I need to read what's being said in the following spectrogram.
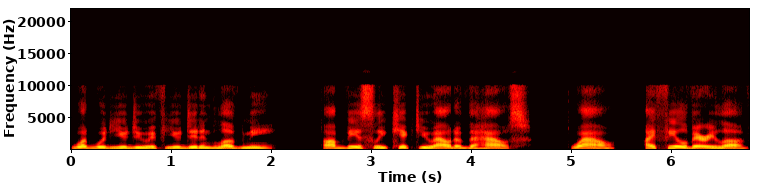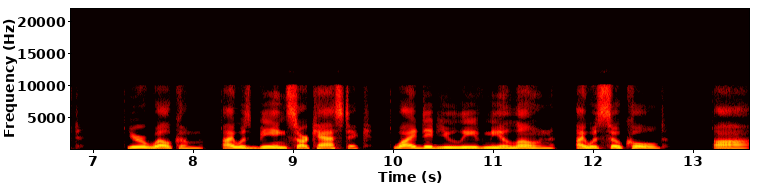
What would you do if you didn't love me? Obviously kicked you out of the house. Wow. I feel very loved. You're welcome. I was being sarcastic. Why did you leave me alone? I was so cold. Ah.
